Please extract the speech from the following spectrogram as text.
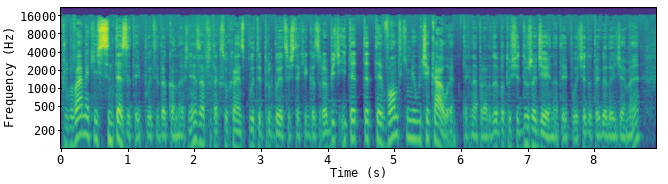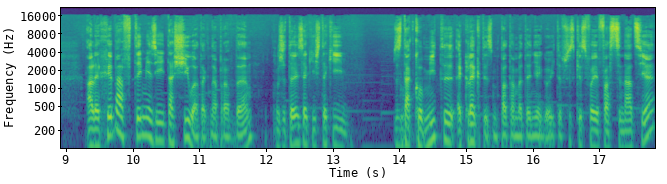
próbowałem jakiejś syntezy tej płyty dokonać, nie? Zawsze tak słuchając płyty próbuję coś takiego zrobić i te, te, te wątki mi uciekały tak naprawdę, bo tu się dużo dzieje na tej płycie, do tego dojdziemy, ale chyba w tym jest jej ta siła tak naprawdę, że to jest jakiś taki znakomity eklektyzm Pata Meteniego i te wszystkie swoje fascynacje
